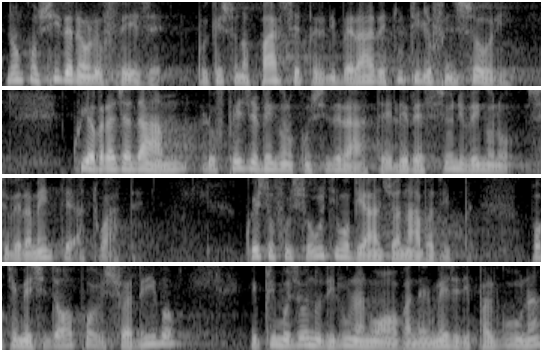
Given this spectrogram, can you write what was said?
non considerano le offese, poiché sono apparse per liberare tutti gli offensori. Qui a Vrajadam le offese vengono considerate e le reazioni vengono severamente attuate. Questo fu il suo ultimo viaggio a Navadvip. Pochi mesi dopo il suo arrivo, il primo giorno di luna nuova nel mese di Palguna,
